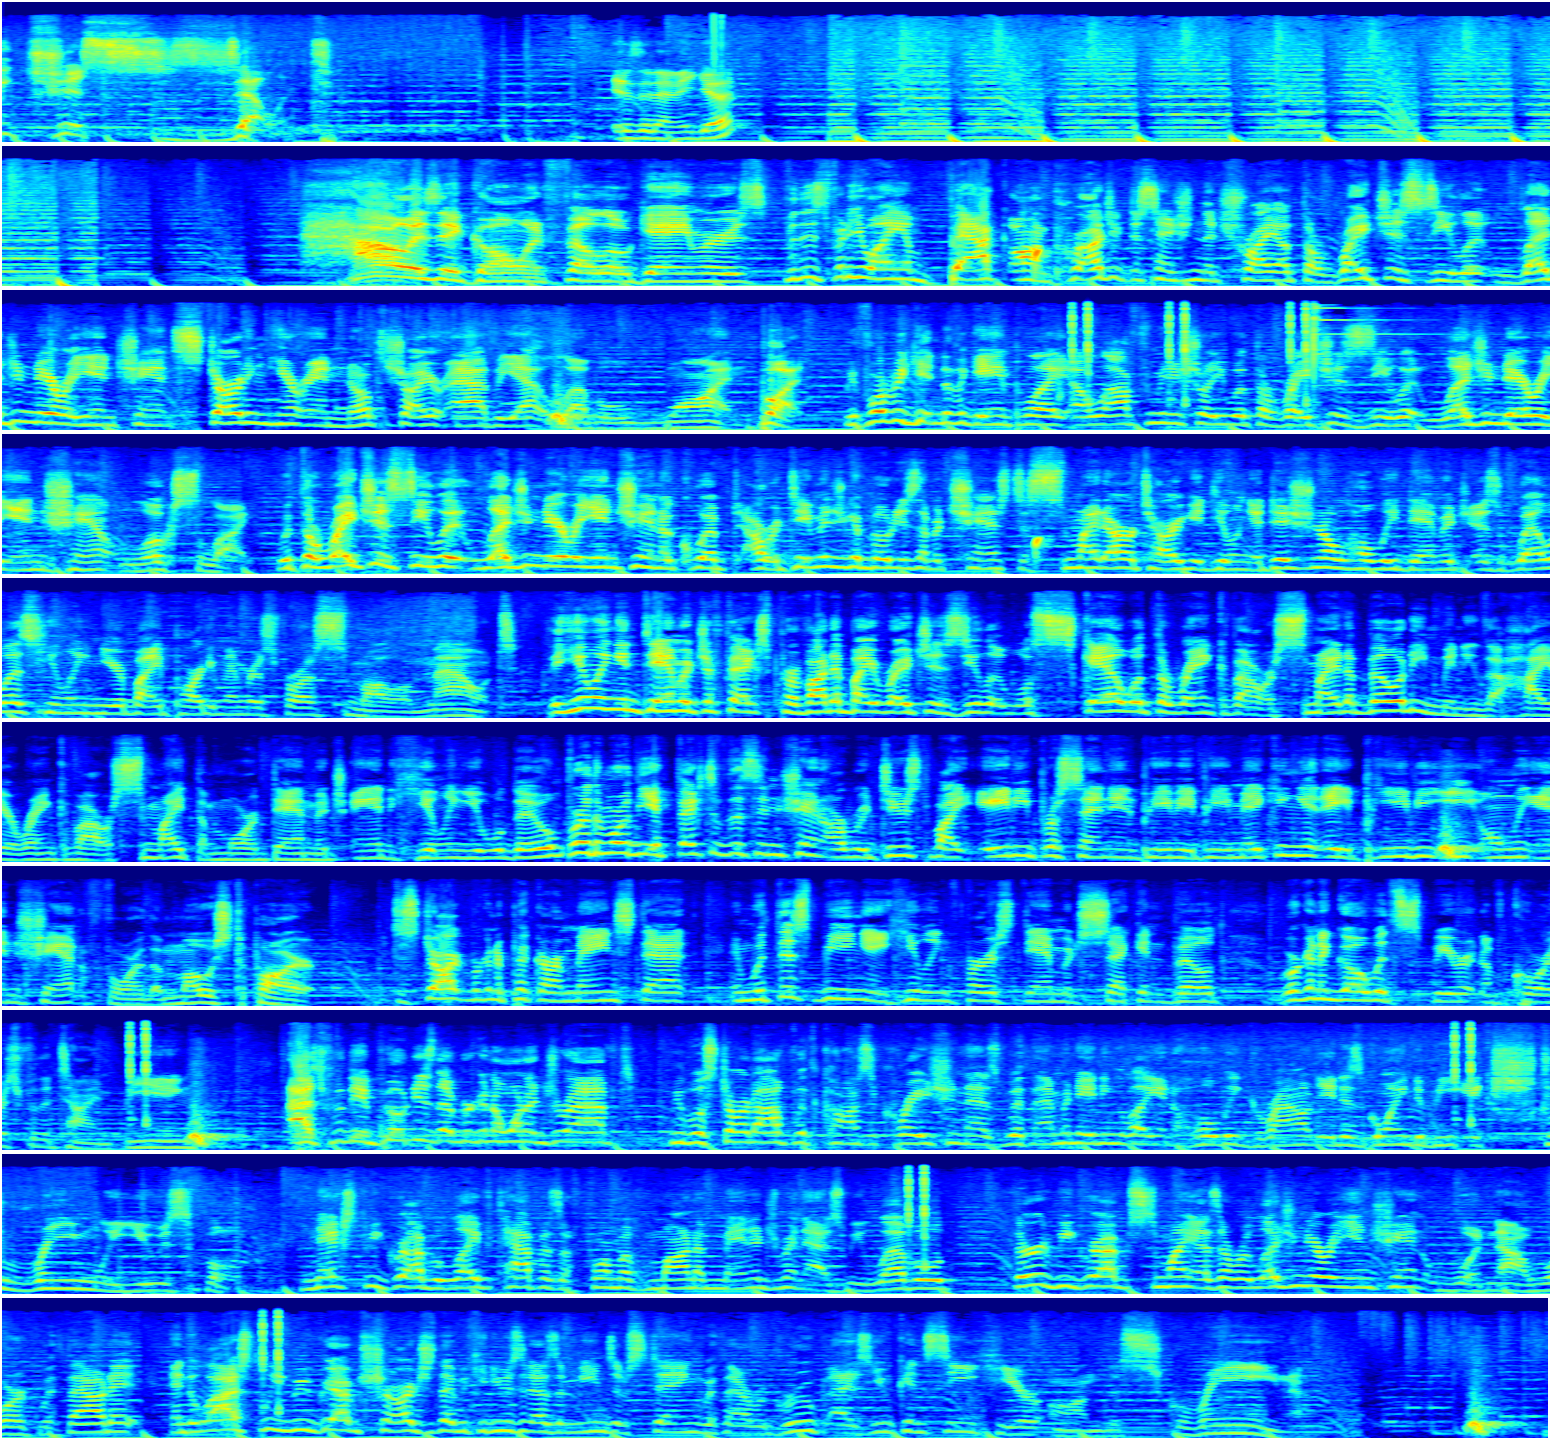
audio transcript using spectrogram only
Righteous Zealot. Is it any good? How is it going, fellow gamers? For this video, I am back on Project Ascension to try out the Righteous Zealot Legendary Enchant starting here in Northshire Abbey at level 1. But, before we get into the gameplay, allow for me to show you what the Righteous Zealot Legendary Enchant looks like. With the Righteous Zealot Legendary Enchant equipped, our damaging abilities have a chance to smite our target, dealing additional holy damage as well as healing nearby party members for a small amount. The healing and damage effects provided by Righteous Zealot will scale with the rank of our smite ability, meaning the higher rank of our smite, the more damage and healing you will do. Furthermore, the effects of this enchant are reduced by 80% in PvP, making it a PvE only enchant for the most part. To start, we're going to pick our main stat, and with this being a healing first, damage second build, we're going to go with Spirit, of course, for the time being. As for the abilities that we're going to want to draft, we will start off with Consecration, as with Emanating Light and Holy Ground, it is going to be extremely useful. Next, we grabbed Life Tap as a form of mana management as we leveled. Third, we grabbed Smite as our legendary enchant would not work without it. And lastly, we grabbed Charge so that we could use it as a means of staying with our group as you can see here on the screen.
